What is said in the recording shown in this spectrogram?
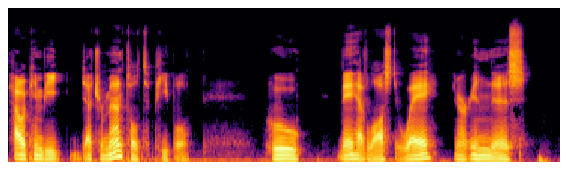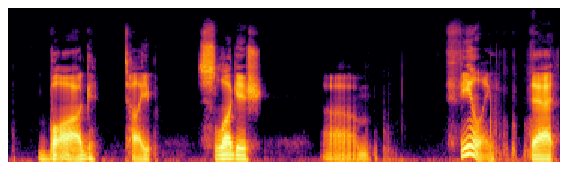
how it can be detrimental to people who may have lost their way and are in this bog type, sluggish um, feeling that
